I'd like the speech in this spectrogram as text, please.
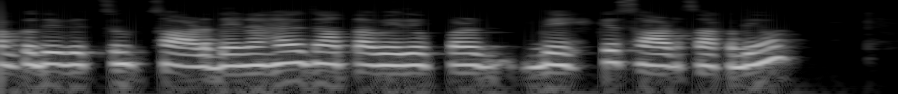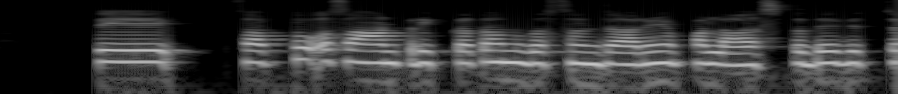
ਅੱਗ ਦੇ ਵਿੱਚ ਸਾੜ ਦੇਣਾ ਹੈ ਜਾਂ ਤਵੇ ਦੇ ਉੱਪਰ ਦੇਖ ਕੇ ਸਾੜ ਸਕਦੇ ਹੋ। ਤੇ ਸਭ ਤੋਂ ਆਸਾਨ ਤਰੀਕਾ ਤੁਹਾਨੂੰ ਦੱਸਣ ਜਾ ਰਹੇ ਹਾਂ ਆਪਾਂ ਲਾਸਟ ਦੇ ਵਿੱਚ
